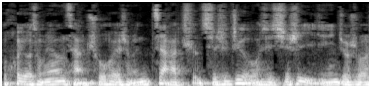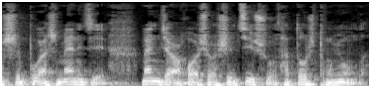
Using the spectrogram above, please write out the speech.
会有什么样的产出，会有什么价值。其实这个东西其实已经就说是不管是 manager manager 或者说是技术，它都是通用的。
